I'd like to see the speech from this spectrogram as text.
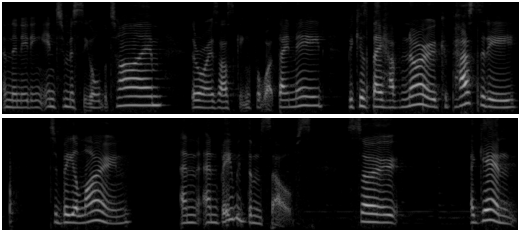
And they're needing intimacy all the time. They're always asking for what they need because they have no capacity to be alone and, and be with themselves. So, Again,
